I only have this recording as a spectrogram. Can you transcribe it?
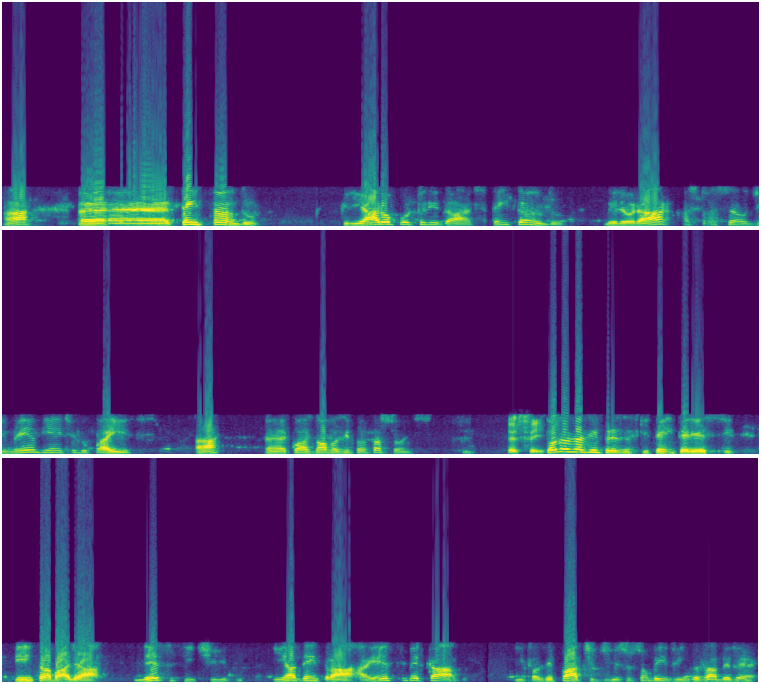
Ah, é, tentando criar oportunidades, tentando melhorar a situação de meio ambiente do país, tá? É, com as novas implantações. Perfeito. Todas as empresas que têm interesse em trabalhar nesse sentido, em adentrar a esse mercado e fazer parte disso, são bem-vindas à BVR.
